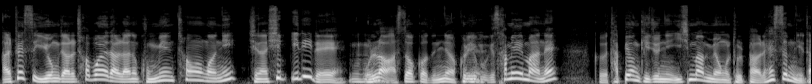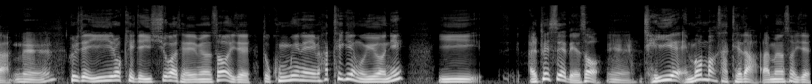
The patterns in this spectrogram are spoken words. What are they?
알패스 이용자를 처벌해 달라는 국민청원이 지난 11일에 음. 올라왔었거든요. 그리고 네. 3일 만에 그 답변 기준인 20만 명을 돌파를 했습니다. 네. 그리고 이제 이렇게 이제 이슈가 되면서 이제 또 국민의힘 하태경 의원이 이 알패스에 대해서 예. 제2의 엠번방 사태다라면서 이제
